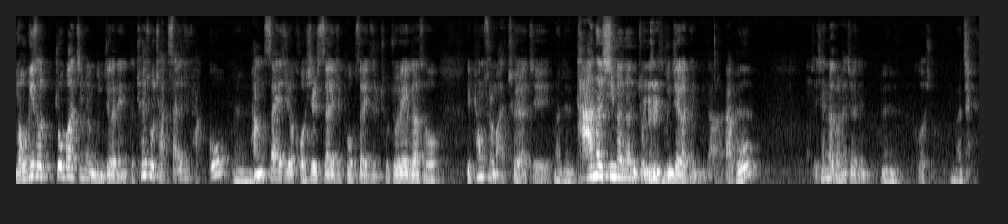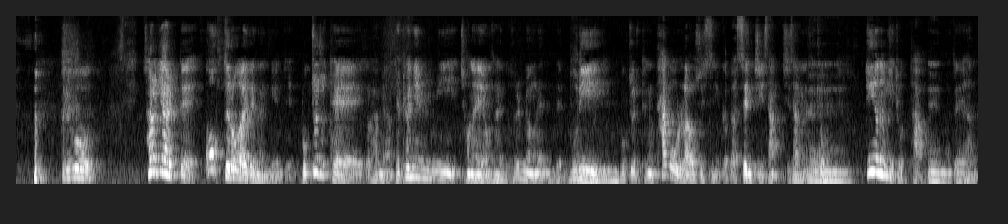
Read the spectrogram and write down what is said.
여기서 좁아지면 문제가 되니까 최소 자- 사이즈 작고 예. 방 사이즈와 거실 사이즈, 부엌 사이즈를 조절해 가서 이 평수를 맞춰야지 맞아요. 다 넣으시면은 좀 문제가 됩니다라고 이제 생각을 하셔야 됩니다. 예. 그거죠. 맞아요. 그리고 설계할 때 꼭 들어가야 되는 게 이제 목조주택을 하면 대표님이 전에 영상에서 설명을 했는데 물이 음. 목조주택은 타고 올라올 수 있으니까 몇 센치 이상 지상에서 예. 좀 뛰어는 게 좋다. 예, 네, 맞아요. 한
